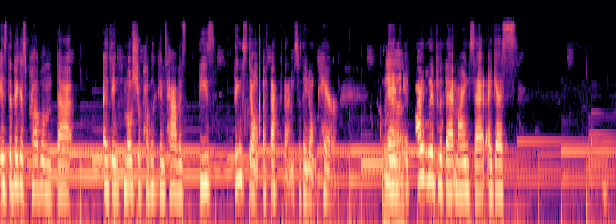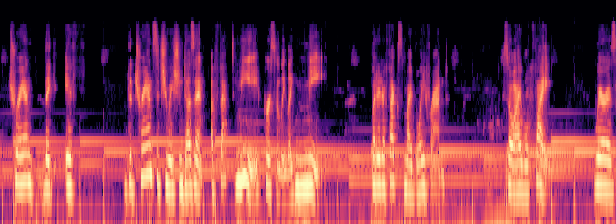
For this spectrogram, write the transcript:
is the biggest problem that I think most Republicans have is these things don't affect them, so they don't care. Yeah. And if I lived with that mindset, I guess trans like if the trans situation doesn't affect me personally, like me, but it affects my boyfriend. So I will fight. Whereas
